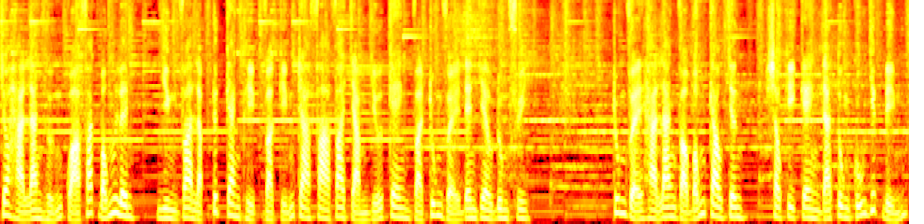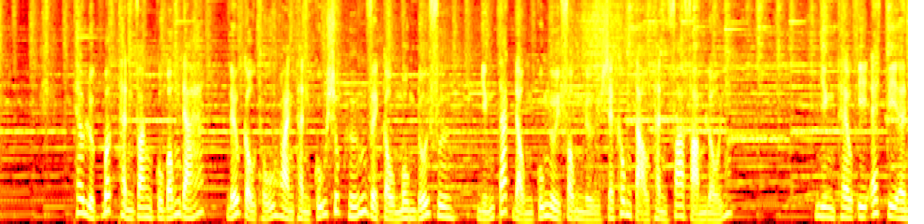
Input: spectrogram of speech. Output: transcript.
cho Hà Lan hưởng quả phát bóng lên, nhưng va lập tức can thiệp và kiểm tra pha va chạm giữa Ken và trung vệ Denzel Dumfries. Trung vệ Hà Lan vào bóng cao chân, sau khi Ken đã tung cú dứt điểm. Theo luật bất thành văn của bóng đá, nếu cầu thủ hoàn thành cú sút hướng về cầu môn đối phương, những tác động của người phòng ngự sẽ không tạo thành pha phạm lỗi. Nhưng theo ESPN,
